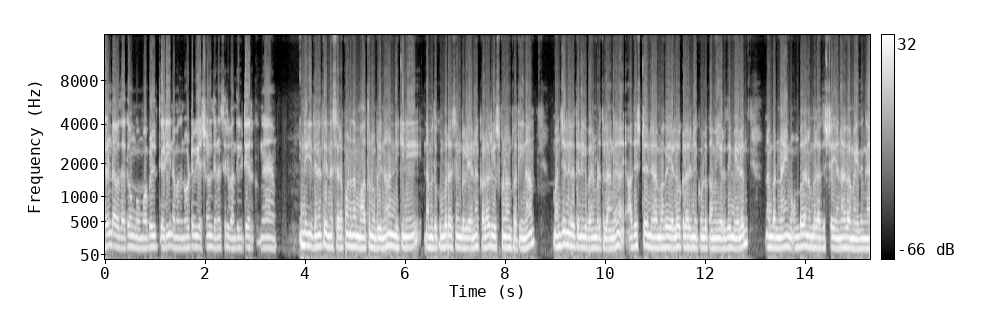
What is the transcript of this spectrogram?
இரண்டாவதாக உங்கள் மொபைல் தேடி நமது நோட்டிஃபிகேஷன்கள் தினசரி வந்துக்கிட்டே இருக்குங்க. இன்னைக்கு தினத்தை என்ன சிறப்பானதாக மாற்றணும் அப்படின்னா இன்னைக்கு நீ நமது கும்பராசி என்பர்கள் என்ன கலர் யூஸ் பண்ணலாம்னு பார்த்தீங்கன்னா மஞ்சள் நிறத்தை இன்னைக்கு பயன்படுத்தலாங்க. அதிர்ஷ்ட நிறமாக எல்லோ கலர் இன்னைக்கு உங்களுக்கு அமைகிறது. மேலும் நம்பர் நைன் ஒன்பதாம் நம்பர் அதிர்ஷ்ட எண்ணாக அமையுதுங்க.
